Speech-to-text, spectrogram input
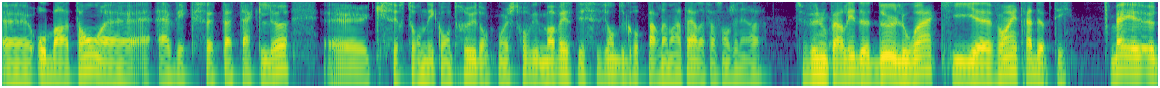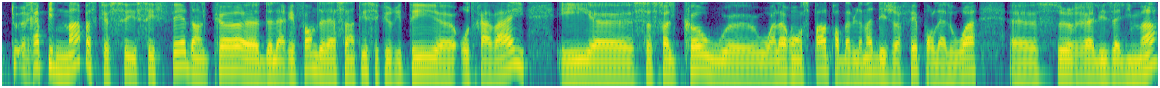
euh, au bâton euh, avec cette attaque-là euh, qui s'est retournée contre eux. Donc, moi, je trouve une mauvaise décision du groupe parlementaire de façon générale. Tu veux nous parler de deux lois qui vont être adoptées. Ben, euh, rapidement, parce que c'est fait dans le cas euh, de la réforme de la santé et sécurité euh, au travail. Et euh, ce sera le cas où, euh, où, où on se parle, probablement déjà fait pour la loi euh, sur les aliments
